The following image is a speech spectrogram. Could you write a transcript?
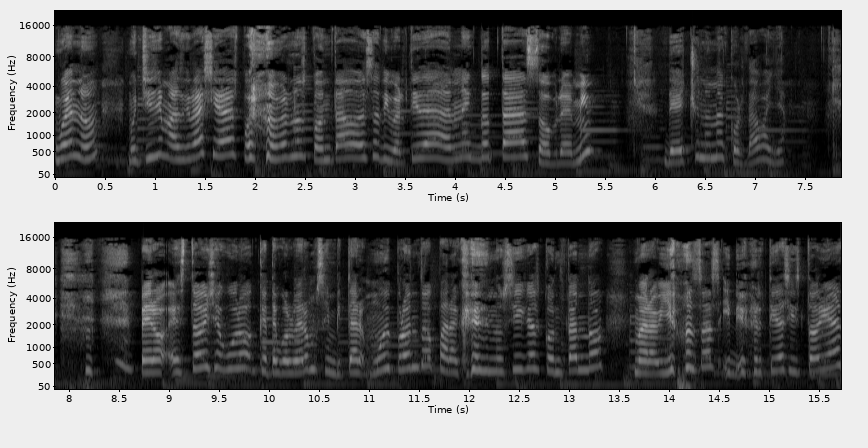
Bueno, muchísimas gracias por habernos contado esa divertida anécdota sobre mí. De hecho, no me acordaba ya. Pero estoy seguro que te volveremos a invitar muy pronto para que nos sigas contando maravillosas y divertidas historias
